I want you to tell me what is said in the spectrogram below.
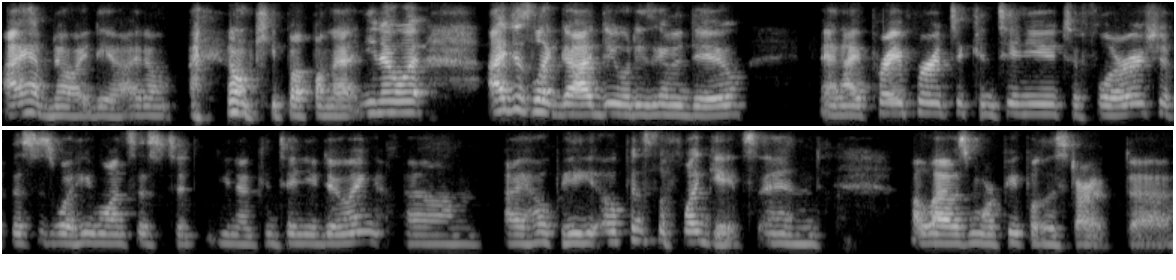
I have no idea. I don't I don't keep up on that. You know what? I just let God do what he's going to do and I pray for it to continue to flourish if this is what he wants us to, you know, continue doing. Um, I hope he opens the floodgates and allows more people to start uh,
